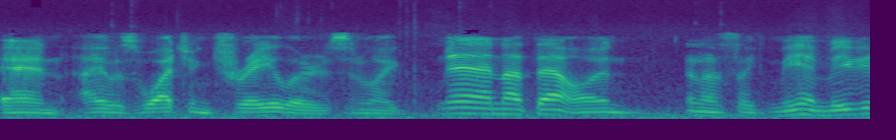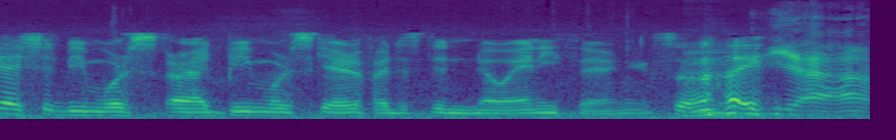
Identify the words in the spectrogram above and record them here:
and I was watching trailers and I'm like, nah, not that one. And I was like, man, maybe I should be more, or I'd be more scared if I just didn't know anything. So Mm. like, Yeah.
